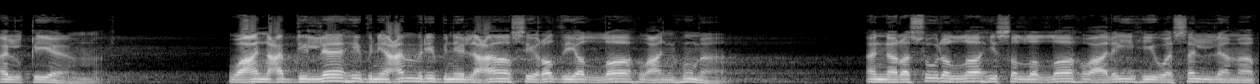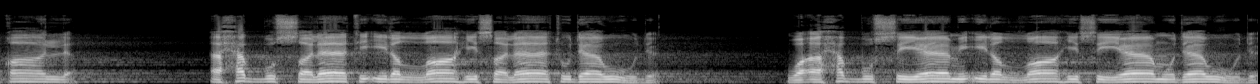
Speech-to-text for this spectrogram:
القيام. وعن عبد الله بن عمرو بن العاص رضي الله عنهما أن رسول الله صلى الله عليه وسلم قال أحب الصلاة إلى الله صلاة داود وأحب الصيام إلى الله صيام داود.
